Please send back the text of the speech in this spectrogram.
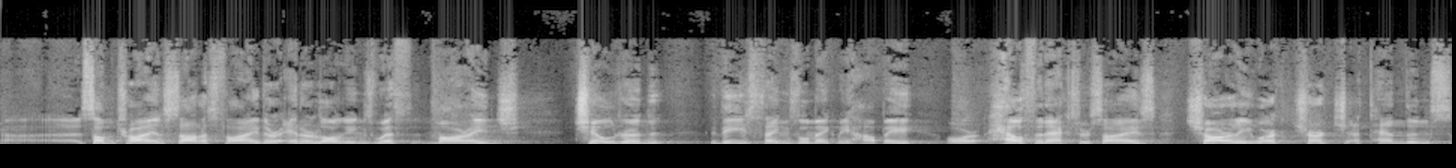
Uh, some try and satisfy their inner longings with marriage, children, these things will make me happy, or health and exercise, charity work, church attendance.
